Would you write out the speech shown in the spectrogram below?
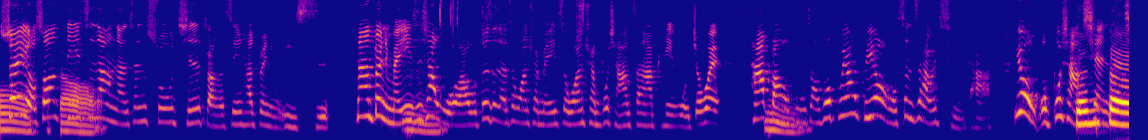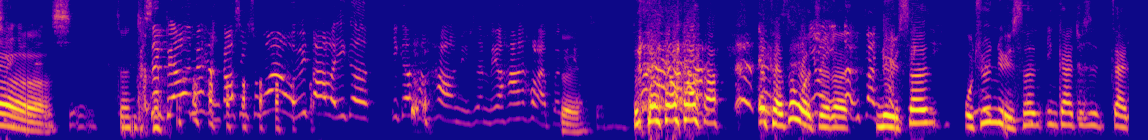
所以有时候第一次让男生出，其实反而是因为他对你有意思。那对你没意思，像我啊，我对这男生完全没意思，完全不想要占他便宜，我就会他帮我付账，说不用不用，我甚至还会请他，因为我不想欠欠你人情。真的，所以不要因为很高兴说哇，我遇到了一个一个很好的女生，没有他后来不会聊天。哎，可是我觉得女生，我觉得女生应该就是在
